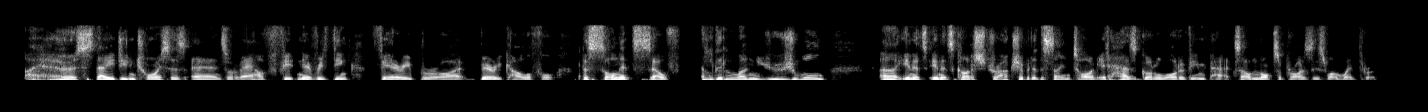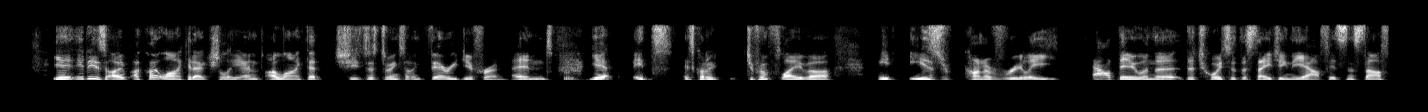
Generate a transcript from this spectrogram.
Her staging choices and sort of outfit and everything very bright, very colourful. The song itself a little unusual uh, in its in its kind of structure, but at the same time, it has got a lot of impact. So I'm not surprised this one went through. Yeah, it is. I, I quite like it actually, and I like that she's just doing something very different. And mm. yeah, it's it's got a different flavor. It is kind of really out there when the the choice of the staging, the outfits and stuff.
